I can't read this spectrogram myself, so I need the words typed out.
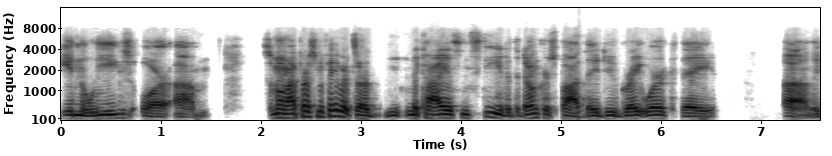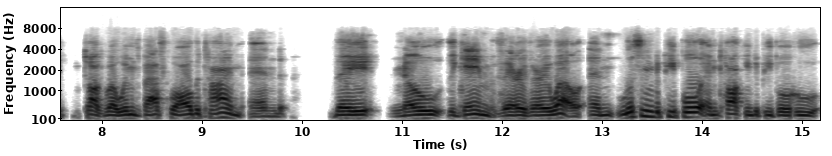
in the leagues or um, some of my personal favorites are Nekias and Steve at the Dunker Spot. They do great work. They uh, they talk about women's basketball all the time, and they know the game very, very well. And listening to people and talking to people who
